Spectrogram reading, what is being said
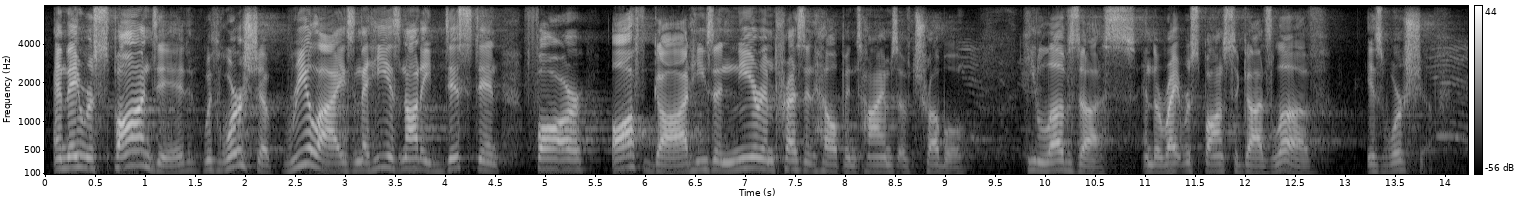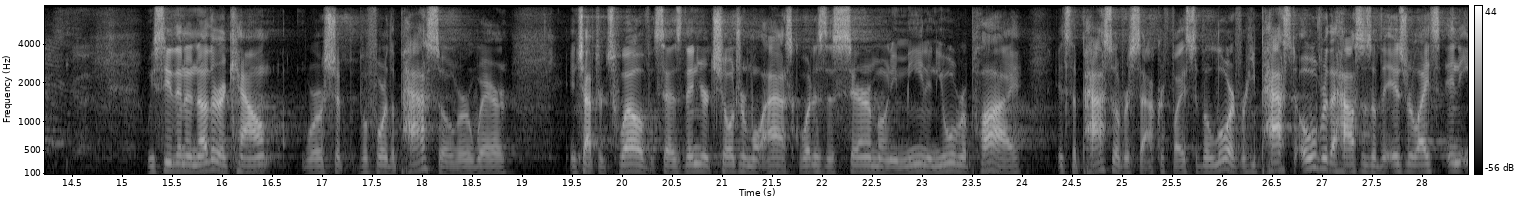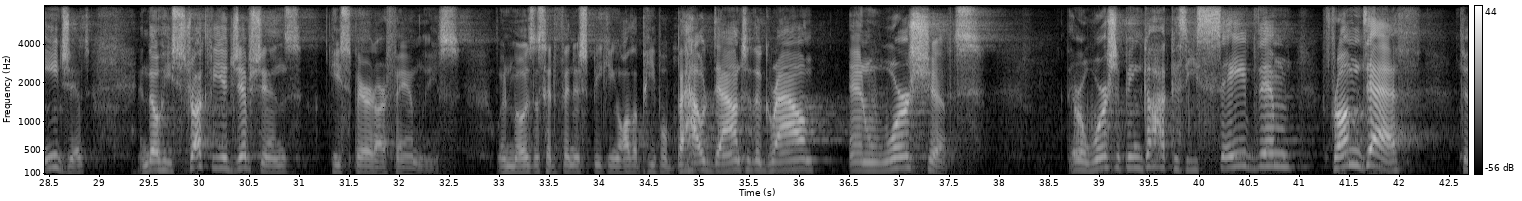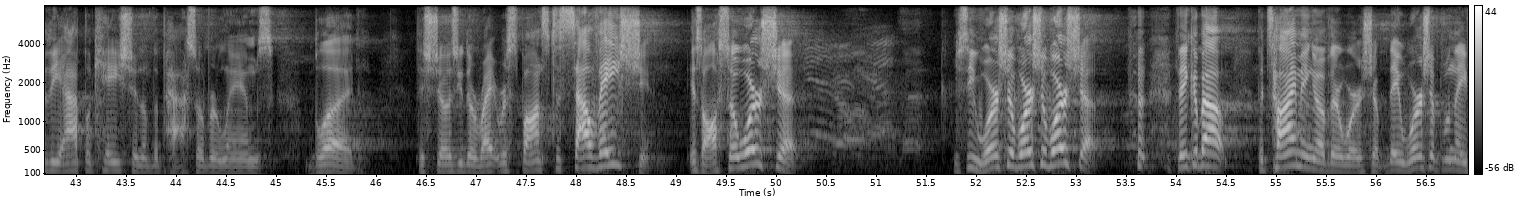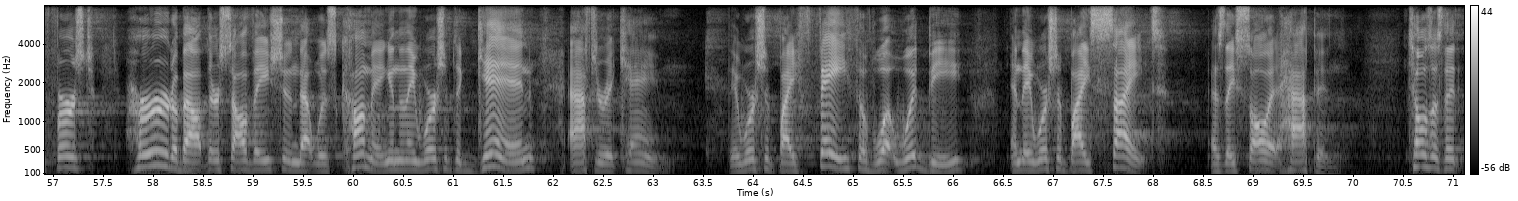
and they responded with worship, realizing that He is not a distant, far off God. He's a near and present help in times of trouble. He loves us, and the right response to God's love is worship. We see then another account, worship before the Passover, where in chapter 12 it says, Then your children will ask, What does this ceremony mean? And you will reply, It's the Passover sacrifice to the Lord, for he passed over the houses of the Israelites in Egypt and though he struck the Egyptians, he spared our families. When Moses had finished speaking, all the people bowed down to the ground and worshiped. They were worshiping God because he saved them from death through the application of the Passover lamb's blood. This shows you the right response to salvation is also worship. You see, worship, worship, worship. Think about the timing of their worship. They worshiped when they first heard about their salvation that was coming, and then they worshiped again after it came. They worshiped by faith of what would be, and they worshiped by sight as they saw it happen. It tells us that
